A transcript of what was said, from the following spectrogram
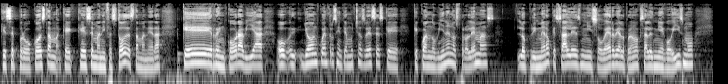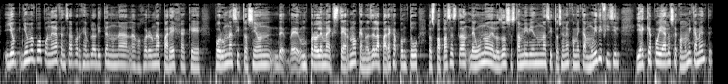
que se provocó esta, que, que se manifestó de esta manera, qué rencor había, o yo encuentro, Cintia, muchas veces que, que cuando vienen los problemas, lo primero que sale es mi soberbia, lo primero que sale es mi egoísmo, y yo, yo me puedo poner a pensar, por ejemplo, ahorita en una, a lo mejor en una pareja que por una situación, de, un problema externo, que no es de la pareja, pon tú, los papás están, de uno de los dos están viviendo una situación económica muy difícil y hay que apoyarlos económicamente.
